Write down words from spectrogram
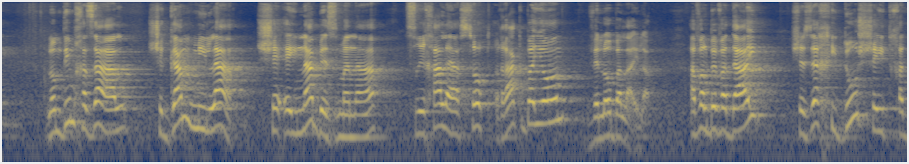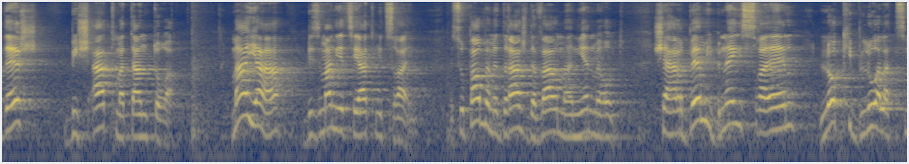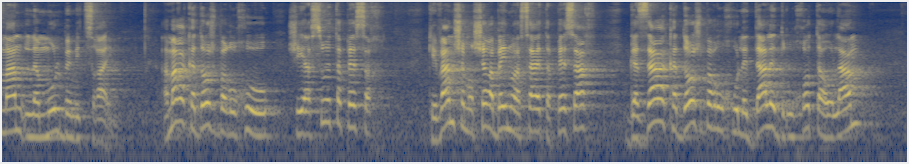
לומדים חז"ל שגם מילה שאינה בזמנה צריכה להיעשות רק ביום ולא בלילה. אבל בוודאי שזה חידוש שהתחדש בשעת מתן תורה. מה היה בזמן יציאת מצרים? מסופר במדרש דבר מעניין מאוד, שהרבה מבני ישראל לא קיבלו על עצמן למול במצרים. אמר הקדוש ברוך הוא שיעשו את הפסח. כיוון שמשה רבינו עשה את הפסח, גזר הקדוש ברוך הוא לדלת רוחות העולם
